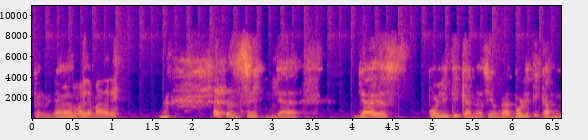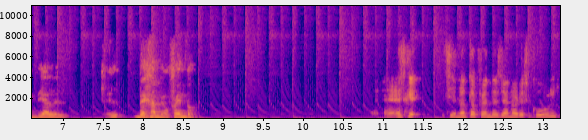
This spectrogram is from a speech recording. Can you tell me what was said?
pero ya. No, vale madre. sí, ya, ya es política nacional, política mundial, el, déjame ofendo. Es que si no te ofendes ya no eres cool,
